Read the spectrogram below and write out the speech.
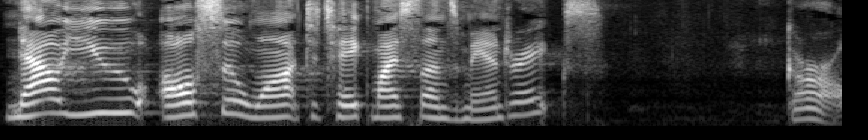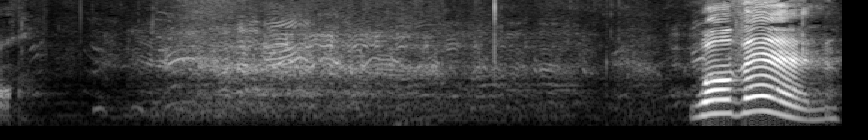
Now you also want to take my son's mandrakes? Girl. well, then,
